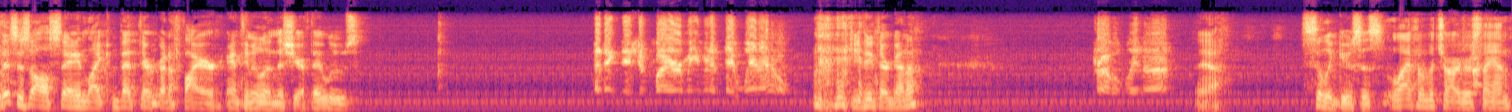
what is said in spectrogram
This is all saying like that they're gonna fire Anthony Lynn this year if they lose. I think they should fire him even if they win out. Do you think they're gonna? Probably not. Yeah. Silly gooses. Life of a Chargers fan.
